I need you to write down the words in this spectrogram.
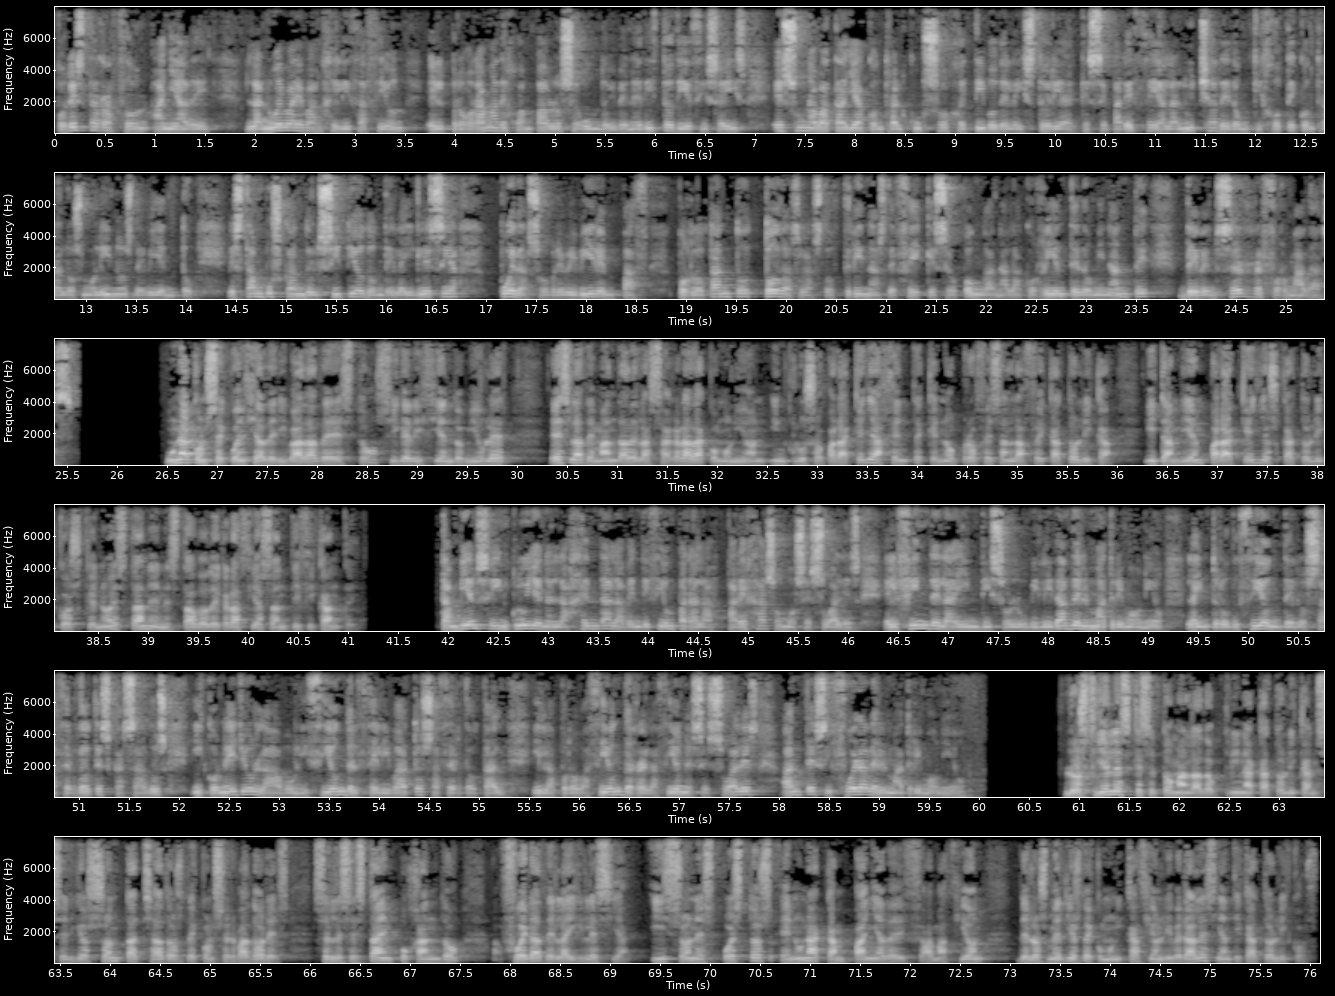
Por esta razón, añade, la nueva evangelización, el programa de Juan Pablo II y Benedicto XVI, es una batalla contra el curso objetivo de la historia que se parece a la lucha de Don Quijote contra los molinos de viento. Están buscando el sitio donde la Iglesia pueda sobrevivir en paz. Por lo tanto, todas las doctrinas de fe que se opongan a la corriente dominante deben ser reformadas. Una consecuencia derivada de esto, sigue diciendo Müller, es la demanda de la Sagrada Comunión incluso para aquella gente que no profesan la fe católica y también para aquellos católicos que no están en estado de gracia santificante. También se incluyen en la agenda la bendición para las parejas homosexuales, el fin de la indisolubilidad del matrimonio, la introducción de los sacerdotes casados y con ello la abolición del celibato sacerdotal y la aprobación de relaciones sexuales antes y fuera del matrimonio. Los fieles que se toman la doctrina católica en serio son tachados de conservadores, se les está empujando fuera de la Iglesia y son expuestos en una campaña de difamación de los medios de comunicación liberales y anticatólicos.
